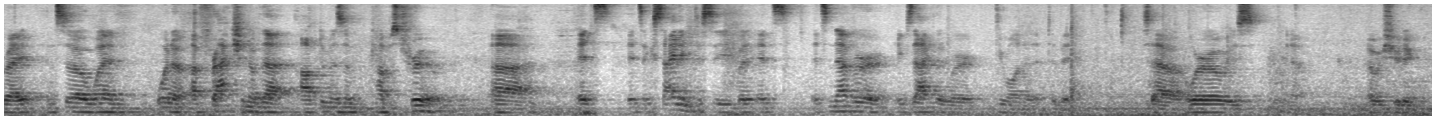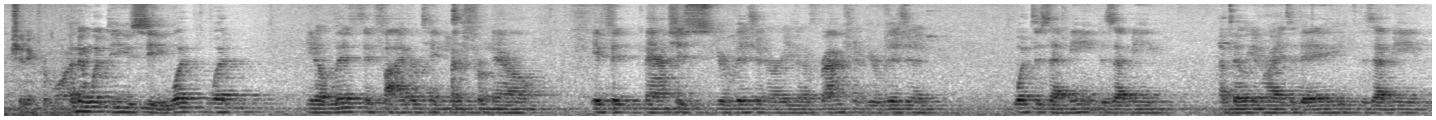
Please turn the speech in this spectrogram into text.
right? And so when, when a, a fraction of that optimism comes true, uh, it's, it's exciting to see, but it's, it's never exactly where you wanted it to be. So we're always, you know, always shooting, shooting for more. I mean, what do you see? What, what, you know, Lyft in five or 10 years from now, if it matches your vision or even a fraction of your vision, what does that mean? Does that mean a million rides a day? Does that mean,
